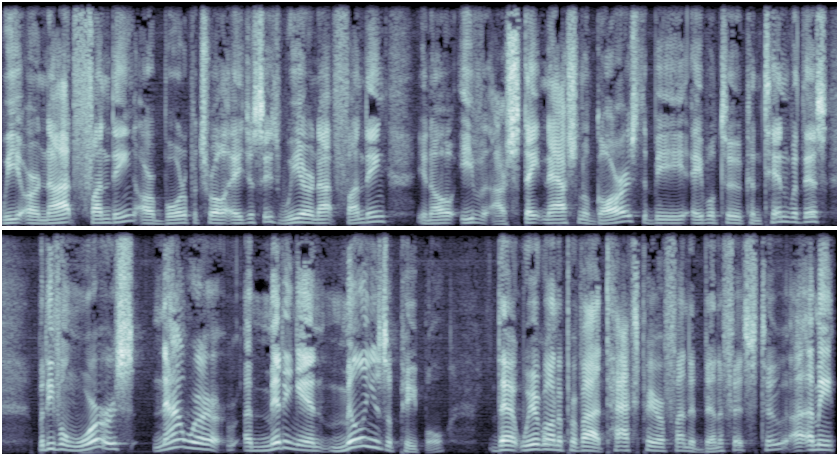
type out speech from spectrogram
we are not funding our border patrol agencies. We are not funding, you know, even our state national guards to be able to contend with this. But even worse, now we're admitting in millions of people that we're going to provide taxpayer funded benefits to. I mean,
